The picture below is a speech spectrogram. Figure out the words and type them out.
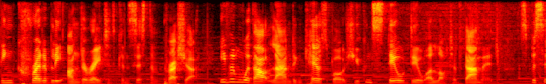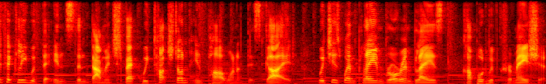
incredibly underrated consistent pressure. Even without landing Chaos Bolts, you can still deal a lot of damage, specifically with the instant damage spec we touched on in part 1 of this guide, which is when playing Roaring Blaze coupled with Cremation.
